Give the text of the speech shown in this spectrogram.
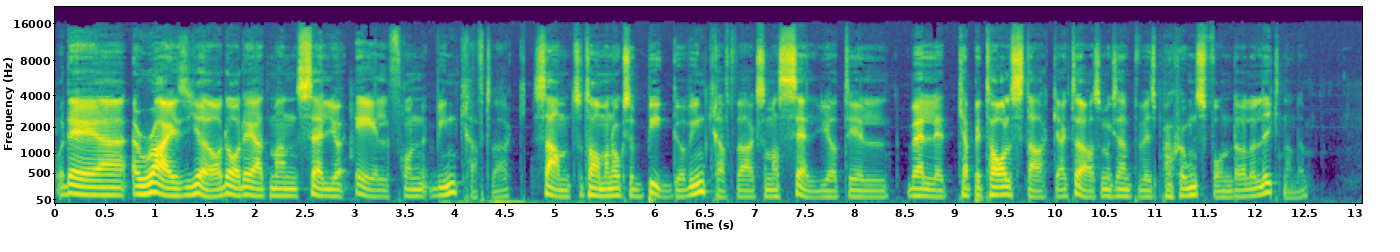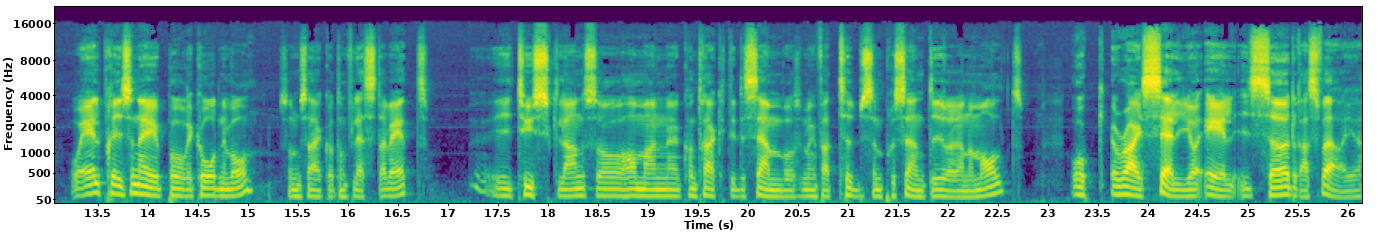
Och det eh, Arise gör då det är att man säljer el från vindkraftverk. Samt så tar man också bygger vindkraftverk som man säljer till väldigt kapitalstarka aktörer som exempelvis pensionsfonder eller liknande. Och elprisen är ju på rekordnivå, som säkert de flesta vet. I Tyskland så har man eh, kontrakt i december som är ungefär 1000% dyrare än normalt. Och Arise säljer el i södra Sverige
